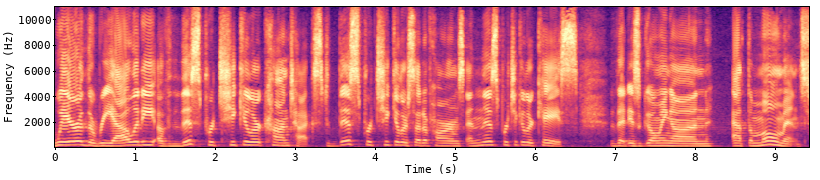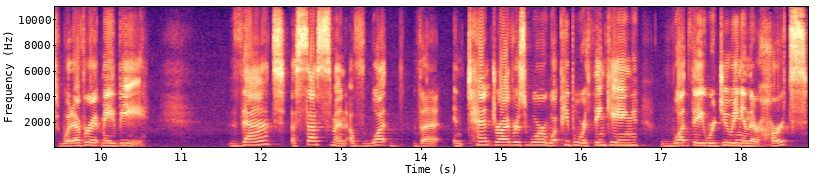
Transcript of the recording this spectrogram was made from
where the reality of this particular context, this particular set of harms, and this particular case that is going on at the moment, whatever it may be, that assessment of what the intent drivers were, what people were thinking, what they were doing in their hearts,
